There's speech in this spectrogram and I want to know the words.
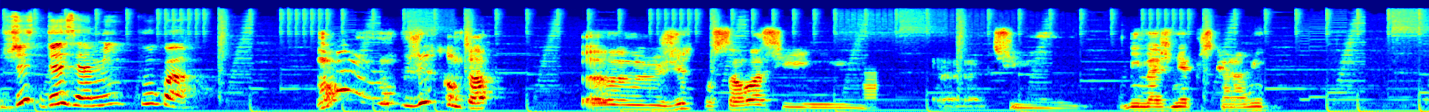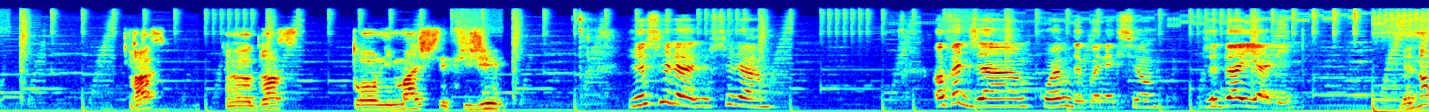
Juste deux amis Pourquoi? Non, juste comme ça. Euh, juste pour savoir si euh, tu m'imaginais plus qu'un ami. Grâce, grâce, ton image s'est figée. Je suis là, je suis là. En fait, j'ai un problème de connexion. Je dois y aller. Mais non.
